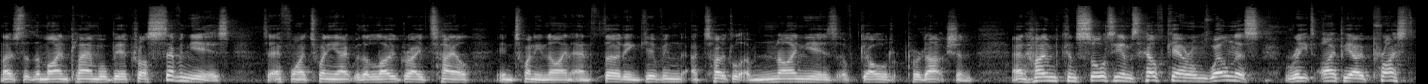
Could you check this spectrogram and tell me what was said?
Notes that the mine plan will be across seven years to FY28 with a low grade tail in 29 and 30, giving a total of nine years of gold production. And Home Consortium's Healthcare and Wellness REIT IPO priced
